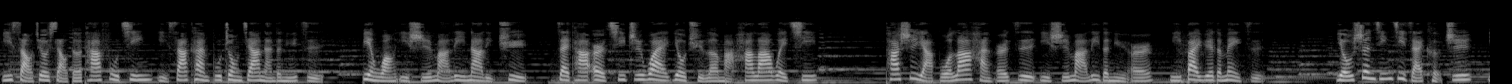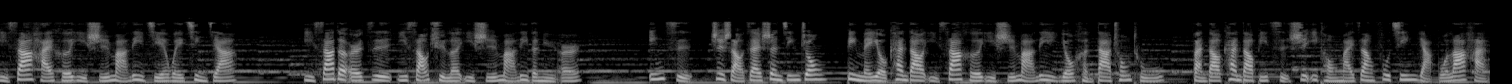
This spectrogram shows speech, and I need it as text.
以扫就晓得他父亲以撒看不中迦南的女子，便往以实玛利那里去，在他二妻之外又娶了马哈拉为妻。她是亚伯拉罕儿子以实玛利的女儿，尼拜约的妹子。由圣经记载可知，以撒还和以实玛利结为亲家。以撒的儿子以扫娶了以实玛利的女儿，因此，至少在圣经中，并没有看到以撒和以实玛利有很大冲突，反倒看到彼此是一同埋葬父亲亚伯拉罕，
